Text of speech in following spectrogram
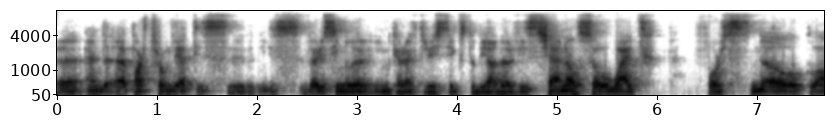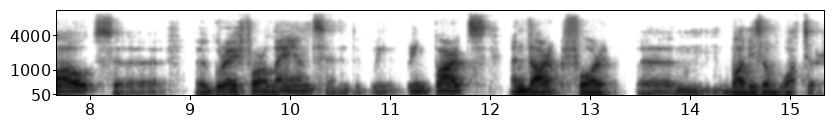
Uh, and apart from that is is very similar in characteristics to the other VIS channels. So white for snow, clouds, uh, uh, gray for land and green, green parts, and dark for um, bodies of water.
